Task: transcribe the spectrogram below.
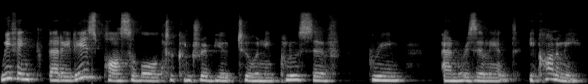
We think that it is possible to contribute to an inclusive, green, and resilient economy.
